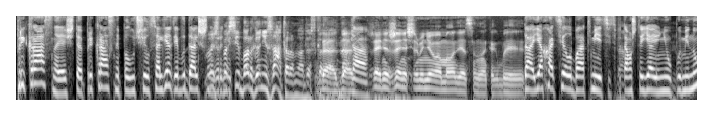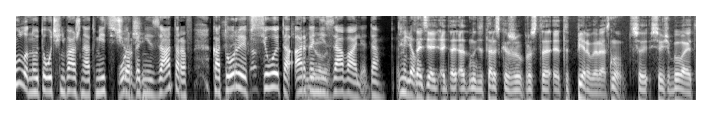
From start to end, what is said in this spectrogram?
Прекрасно, я считаю, прекрасный получился альянс. Я вы дальше, Ну наверное... спасибо организаторам, надо Да, сказать. да, Да. Женя, Женя Шерменева молодец, она как бы... Да, я хотела бы отметить, потому что я ее не упомянула, но это очень важно отметить еще Очень. организаторов, которые все это организовали. Да, Милёв. Знаете, одну деталь скажу. Просто это первый раз. Ну, все, все еще бывают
